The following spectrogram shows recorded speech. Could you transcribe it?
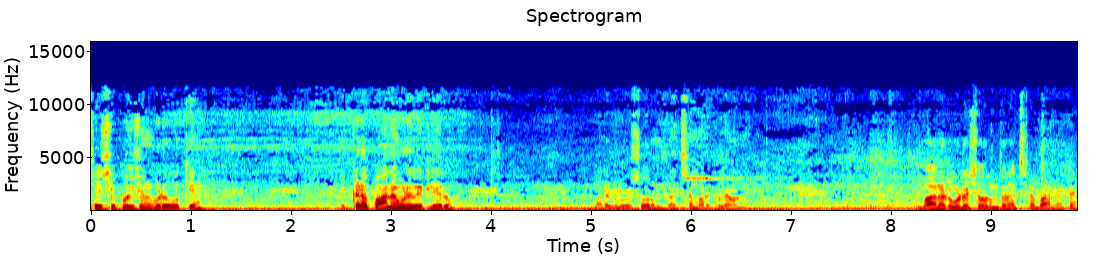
చేసి పొజిషన్ కూడా ఓకే. ఇక్కడ పాన కూడా పెట్టలేరు. మరకలు షోరూమ్తో నచ్చిన మరకలే ఉన్నాయి. బానట్ కూడా షోరూమ్తో నచ్చిన బానటే.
